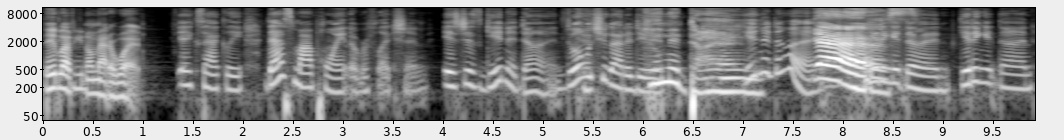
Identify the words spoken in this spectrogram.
They love you no matter what. Exactly. That's my point of reflection. It's just getting it done, doing what you got to do, Getting it done. getting it done. Yes. Getting it done, getting it done,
